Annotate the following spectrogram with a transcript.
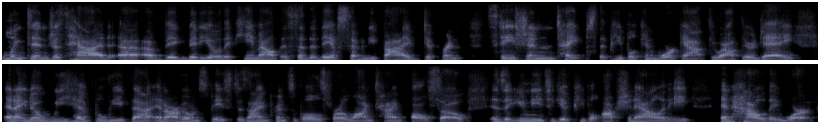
LinkedIn just had a, a, big video that came out that said that they have 75 different station types that people can work at throughout their day. And I know we have believed that in our own space design principles for a long time also, is that you need to give people optionality in how they work.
